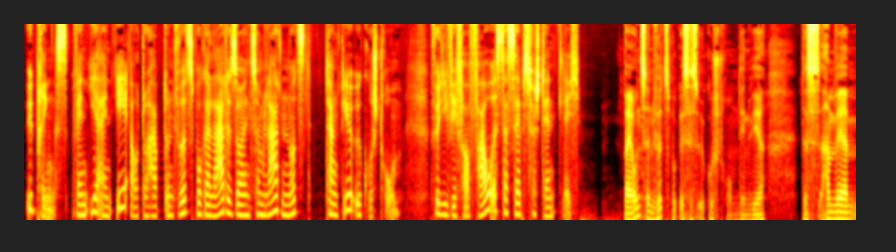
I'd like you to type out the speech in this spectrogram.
Übrigens, wenn ihr ein E-Auto habt und Würzburger Ladesäulen zum Laden nutzt, tankt ihr Ökostrom. Für die WVV ist das selbstverständlich. Bei uns in Würzburg ist es Ökostrom, den wir das haben wir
